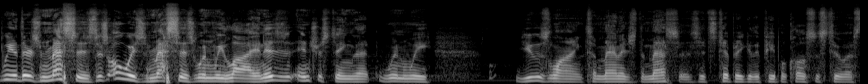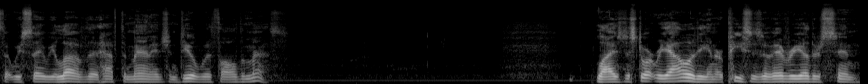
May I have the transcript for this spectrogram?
we, there's messes. There's always messes when we lie. And it is interesting that when we use lying to manage the messes, it's typically the people closest to us that we say we love that have to manage and deal with all the mess. Lies distort reality and are pieces of every other sin.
